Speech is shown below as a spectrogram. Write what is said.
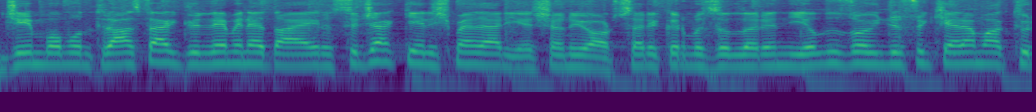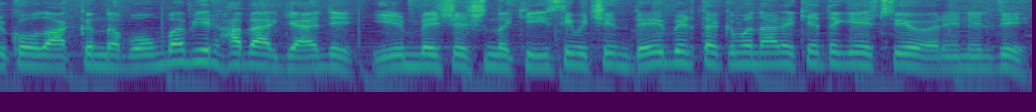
Cimbom'un transfer gündemine dair sıcak gelişmeler yaşanıyor. Sarı Kırmızılıların yıldız oyuncusu Kerem Aktürkoğlu hakkında bomba bir haber geldi. 25 yaşındaki isim için dev bir takımın harekete geçtiği öğrenildi.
